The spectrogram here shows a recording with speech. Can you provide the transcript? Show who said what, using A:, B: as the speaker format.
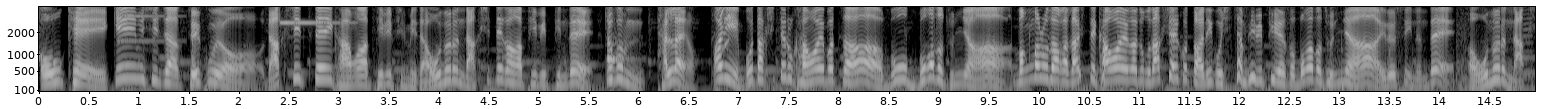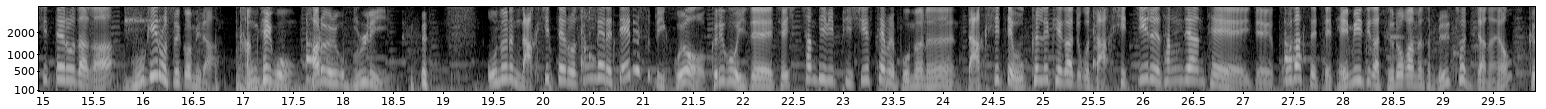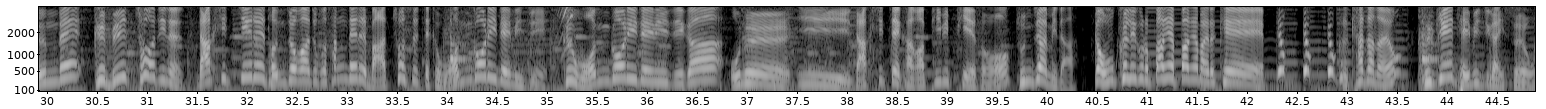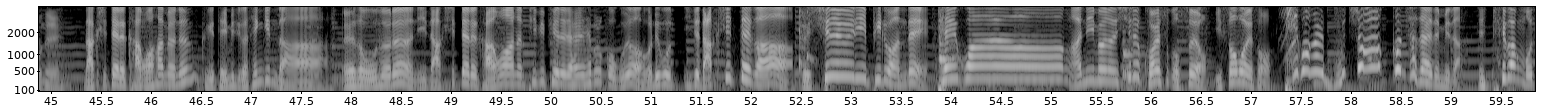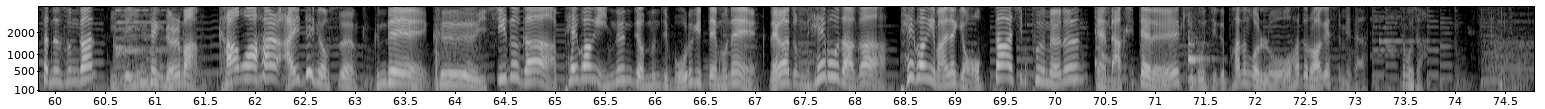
A: 오케이 게임 시작됐고요. 낚싯대 강화 PVP입니다. 오늘은 낚싯대 강화 PVP인데 조금 달라요. 아니 뭐 낚싯대로 강화해봤자 뭐 뭐가 더 좋냐? 막말로다가 낚싯대 강화해가지고 낚시할 것도 아니고 시참 PVP에서 뭐가 더 좋냐? 이럴 수 있는데 어, 오늘은 낚싯대로다가 무기로 쓸 겁니다 강태공 바로 열고 물리 오늘은 낚싯대로 상대를 때릴 수도 있고요. 그리고 이제 제 시참 PVP 시스템을 보면은 낚싯대 우클릭해가지고 낚시 찌를 상대한테 이제 꽂았을 때 데미지가 들어가면서 밀쳐지잖아요. 근데 그 밀쳐지는 낚시 찌를 던져가지고 상대를 맞췄을 때 그 원거리 데미지, 그 원거리 데미지가 오늘 이 낚싯대 강화 PVP에서 존재합니다. 그러니까 우클릭으로 빵야빵야 막 이렇게 뿅뿅뿅 그렇게 하잖아요. 그게 데미지가 있어요 오늘. 낚싯대를 강화하면은 그게 데미지가 생긴다. 그래서 오늘은 이 낚싯대를 강화하는 PVP를 해볼 거고요. 그리고 이제 낚싯대가 그 실이 필요한데 폐광 아니면은 실을 구할 수가 없어요. 이 서버에서 폐광을 무조건 찾아야 됩니다. 이 폐광 못 찾는 순간 이제 인생 멸망. 강화할 아이템이 없음. 근데 그이 시드가 폐광이 있는지 없는지 모르기 때문에 내가 좀 해보다가 폐광이 만약에 없다 싶으면은 그냥 낚싯대를 기본 지급하는 걸로 하도록 하겠습니다. 해보자.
